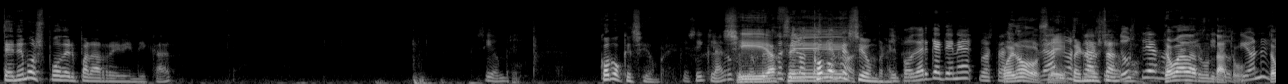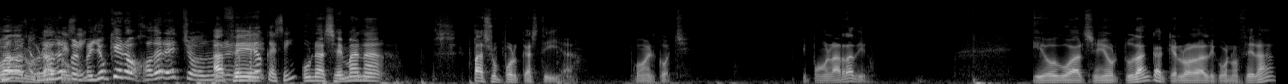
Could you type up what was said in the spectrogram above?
¿Tenemos poder para reivindicar? Sí, hombre. ¿Cómo que sí, hombre? Que sí, claro. que Sí, yo creo que sí lo hace- ¿Cómo que sí, hombre? El poder que tiene nuestra Bueno, sociedad, sí. Nuestras nuestra- industrias, Te voy a dar un dato, te voy a dar un dato. Pero yo quiero, joder, hechos. Hace creo que sí. una semana paso por Castilla con el coche y pongo la radio. Y oigo al señor Tudanca, que Lola le conocerá.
